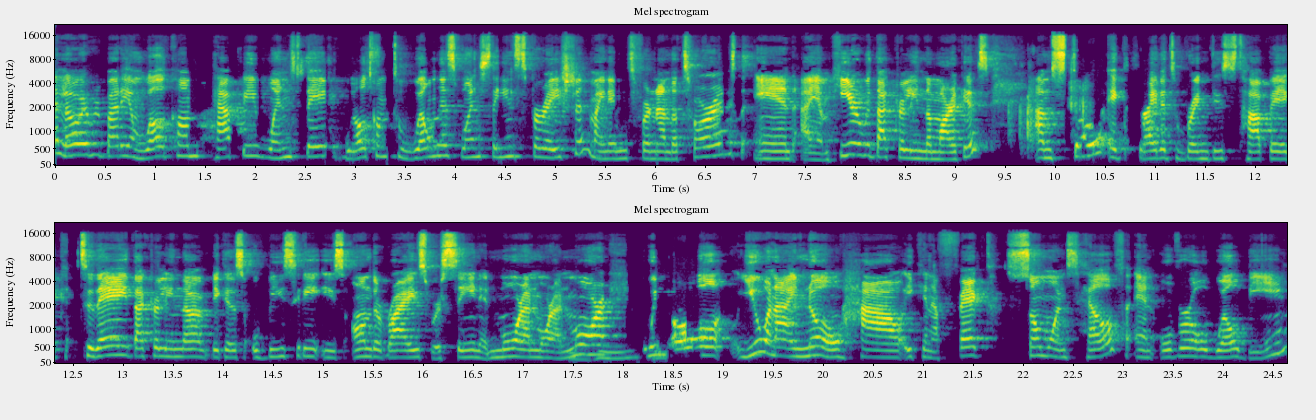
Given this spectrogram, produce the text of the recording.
Hello, everybody, and welcome. Happy Wednesday. Welcome to Wellness Wednesday Inspiration. My name is Fernanda Torres, and I am here with Dr. Linda Marquez. I'm so excited to bring this topic today, Dr. Linda, because obesity is on the rise. We're seeing it more and more and more. Mm-hmm. We all, you and I know how it can affect someone's health and overall well being.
